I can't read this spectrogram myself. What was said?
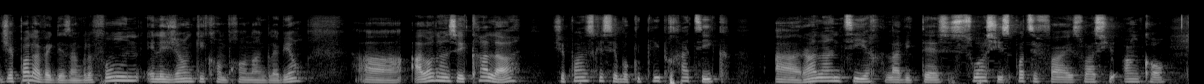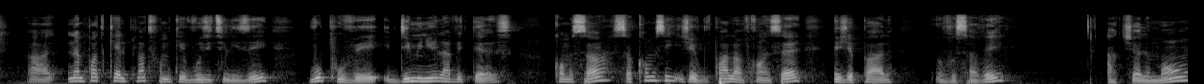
je parle avec des anglophones et les gens qui comprennent l'anglais bien. Euh, alors, dans ce cas-là, je pense que c'est beaucoup plus pratique à ralentir la vitesse, soit sur Spotify, soit sur encore euh, n'importe quelle plateforme que vous utilisez, vous pouvez diminuer la vitesse. Comme ça, c'est comme si je vous parle en français et je parle, vous savez, actuellement,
